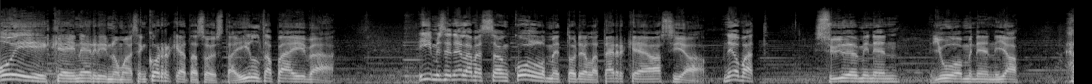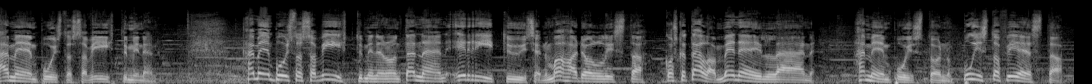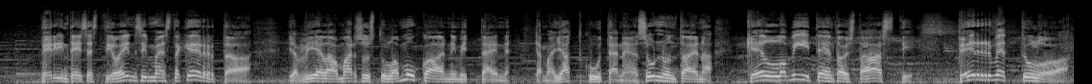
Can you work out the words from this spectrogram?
Oikein erinomaisen korkeatasoista iltapäivää. Ihmisen elämässä on kolme todella tärkeää asiaa. Ne ovat syöminen, juominen ja Hämeenpuistossa viihtyminen. Hämeenpuistossa viihtyminen on tänään erityisen mahdollista, koska täällä on meneillään Hämeenpuiston puistofiesta. Perinteisesti jo ensimmäistä kertaa. Ja vielä on mahdollisuus tulla mukaan, nimittäin tämä jatkuu tänään sunnuntaina kello 15 asti. Tervetuloa!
